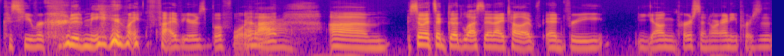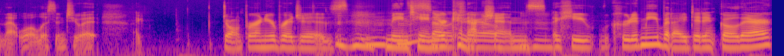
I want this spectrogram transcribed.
because he recruited me like five years before Oh, that. Um, so it's a good lesson I tell every young person or any person that will listen to it. Like, don't burn your bridges, maintain your So true. connections. Like, he recruited me, but I didn't go there.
